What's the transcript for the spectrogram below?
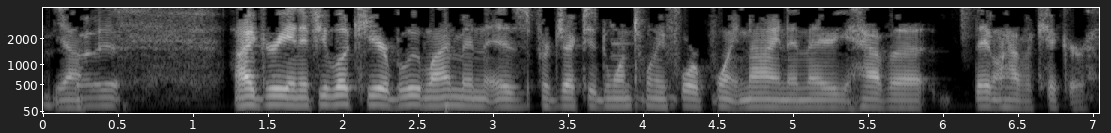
That's Yeah. I agree. And if you look here, blue lineman is projected 124.9, and they have a they don't have a kicker.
